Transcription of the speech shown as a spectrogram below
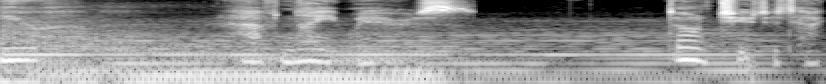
You have nightmares, don't you, Detective?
